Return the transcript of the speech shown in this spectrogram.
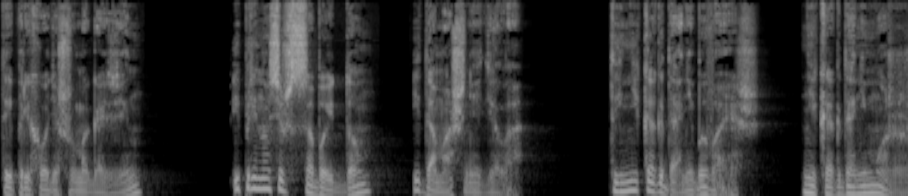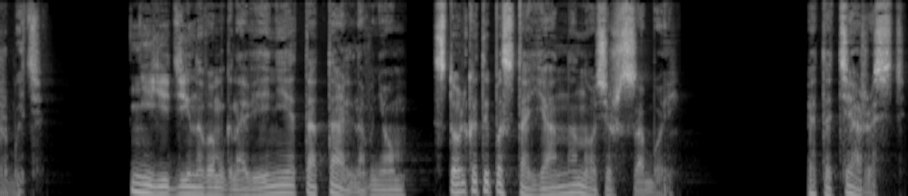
Ты приходишь в магазин и приносишь с собой дом и домашние дела. Ты никогда не бываешь, никогда не можешь быть. Ни единого мгновения тотально в нем, столько ты постоянно носишь с собой. Это тяжесть,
